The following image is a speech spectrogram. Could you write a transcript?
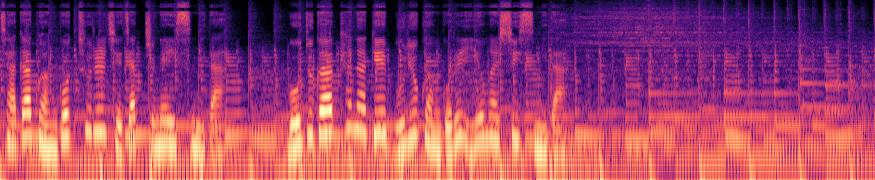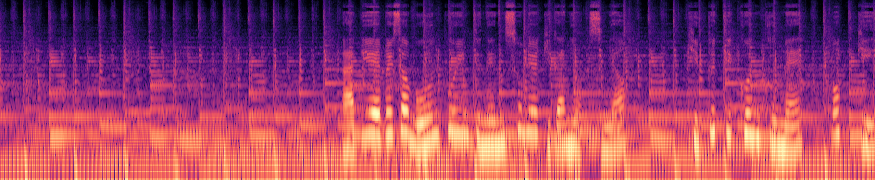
자가 광고 툴을 제작 중에 있습니다. 모두가 편하게 무료 광고를 이용할 수 있습니다. 아비앱에서 모은 포인트는 소멸 기간이 없으며 기프티콘 구매, 뽑기,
